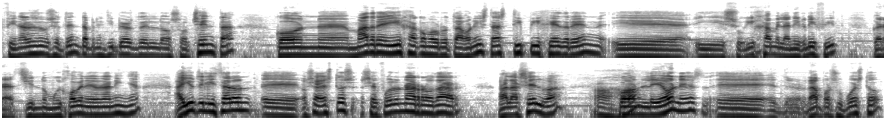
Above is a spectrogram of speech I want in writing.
finales de los 70, principios de los 80, con eh, madre e hija como protagonistas, Tippi Hedren eh, y su hija Melanie Griffith, que era siendo muy joven, era una niña. Ahí utilizaron, eh, o sea, estos se fueron a rodar a la selva Ajá. con leones, eh, de verdad, por supuesto,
